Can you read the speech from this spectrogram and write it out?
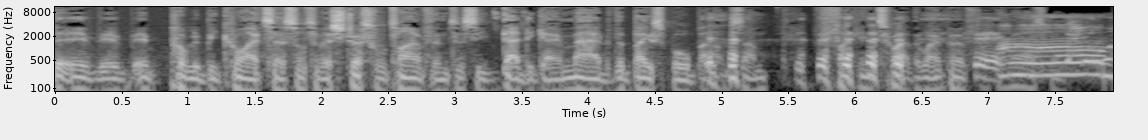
It, it, it'd probably be quite a sort of a stressful time for them to see Daddy go mad with a baseball bat and some fucking twat that won't put a fucking grass Mom,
